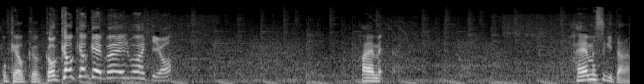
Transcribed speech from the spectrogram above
オッケーオッケーオッケー。オッケーオッケーオッケー。入ってよ。早め。早めすぎたな。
